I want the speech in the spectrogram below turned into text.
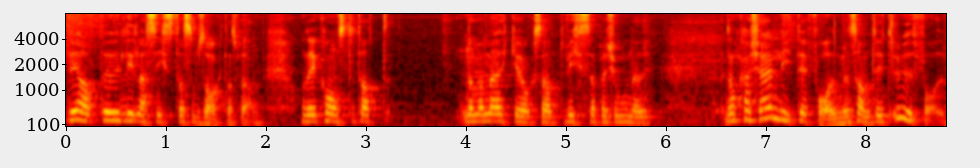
det är alltid det lilla sista som saknas för honom. Och det är konstigt att när man märker också att vissa personer de kanske är lite i form men samtidigt ur form.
